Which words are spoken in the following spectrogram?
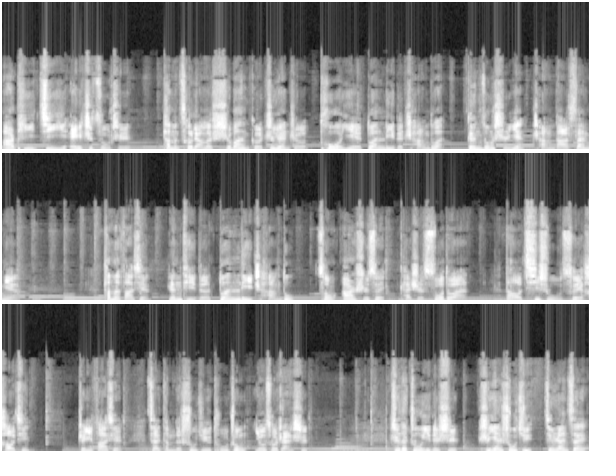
——RPGEH 组织，他们测量了十万个志愿者唾液端粒的长短，跟踪实验长达三年。他们发现，人体的端粒长度从二十岁开始缩短，到七十五岁耗尽。这一发现。在他们的数据图中有所展示，值得注意的是，实验数据竟然在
